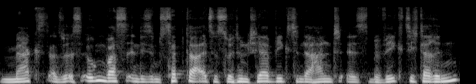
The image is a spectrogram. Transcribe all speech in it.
merkst, also ist irgendwas in diesem Zepter, als du es so hin und her wiegst in der Hand, es bewegt sich darin.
